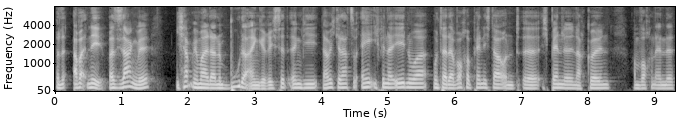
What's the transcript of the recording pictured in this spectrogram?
und, aber nee, was ich sagen will, ich habe mir mal da eine Bude eingerichtet, irgendwie, da habe ich gedacht so, ey, ich bin da eh nur unter der Woche penne ich da und äh, ich pendel nach Köln am Wochenende.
